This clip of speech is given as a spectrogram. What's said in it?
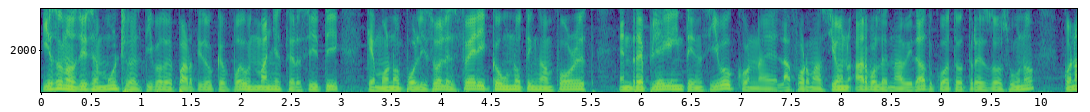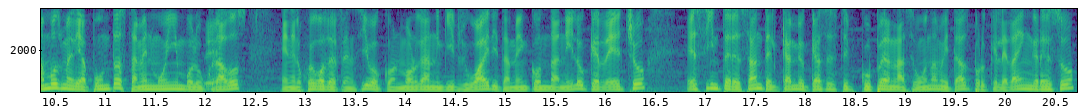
Y eso nos dice mucho del tipo de partido que fue un Manchester City que monopolizó el esférico, un Nottingham Forest en repliegue intensivo con eh, la formación árbol de Navidad 4-3-2-1, con ambos mediapuntas también muy involucrados en el juego defensivo, con Morgan Gibbs White y también con Danilo, que de hecho es interesante el cambio que hace Steve Cooper en la segunda mitad porque le da ingreso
